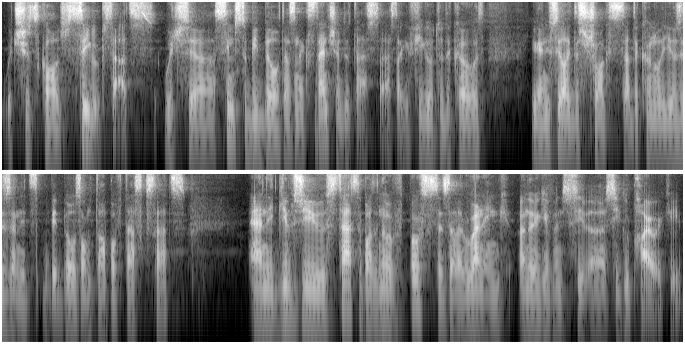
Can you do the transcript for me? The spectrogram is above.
which is called cgroup stats, which uh, seems to be built as an extension to task stats. Like if you go to the code, you're going to see like the structs that the kernel uses, and it builds on top of task stats. And it gives you stats about the number of processes that are running under a given C, uh, cgroup hierarchy.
